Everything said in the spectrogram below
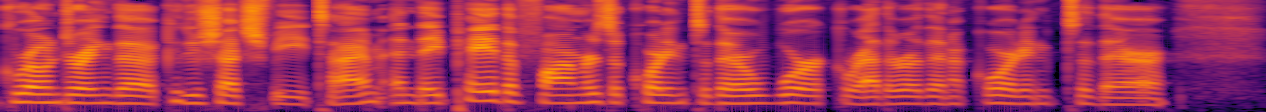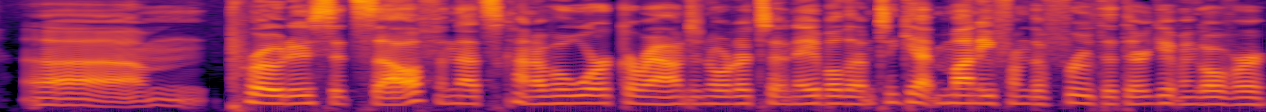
grown during the kedushat shvi time, and they pay the farmers according to their work rather than according to their um, produce itself, and that's kind of a workaround in order to enable them to get money from the fruit that they're giving over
